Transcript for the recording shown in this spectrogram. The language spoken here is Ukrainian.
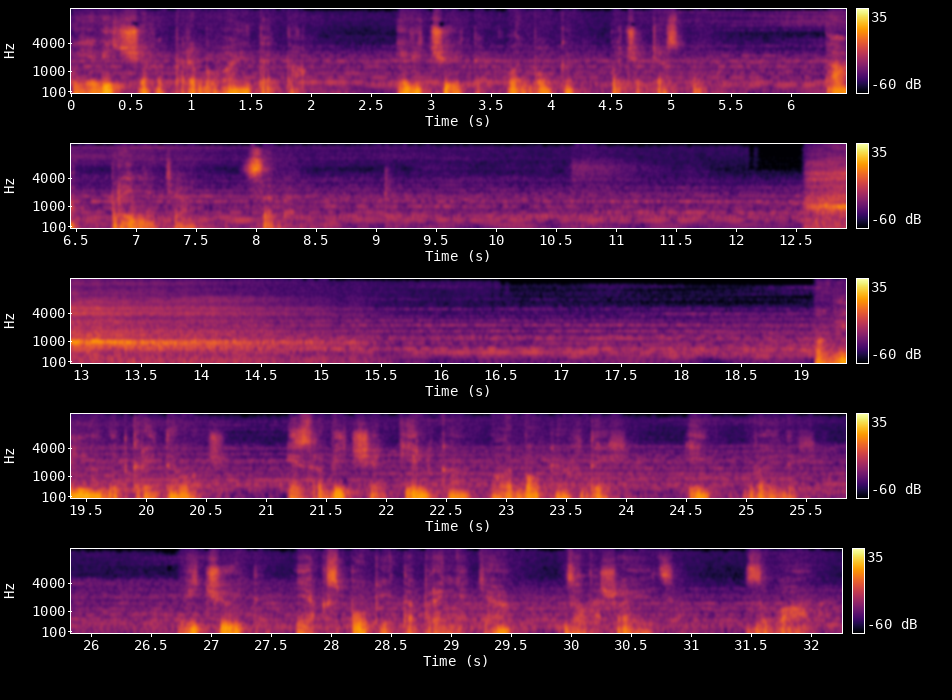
Уявіть, що ви перебуваєте там і відчуйте глибоке почуття спокою та прийняття себе. Повільно відкрийте очі і зробіть ще кілька глибоких вдихів і видихів. Відчуйте, як спокій та прийняття залишається з вами.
